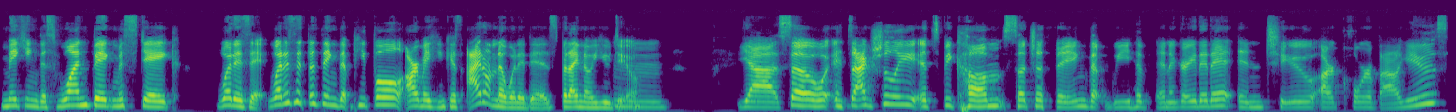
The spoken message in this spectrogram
making this one big mistake. What is it? What is it the thing that people are making? Because I don't know what it is, but I know you do. Mm. Yeah, so it's actually it's become such a thing that we have integrated it into our core values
